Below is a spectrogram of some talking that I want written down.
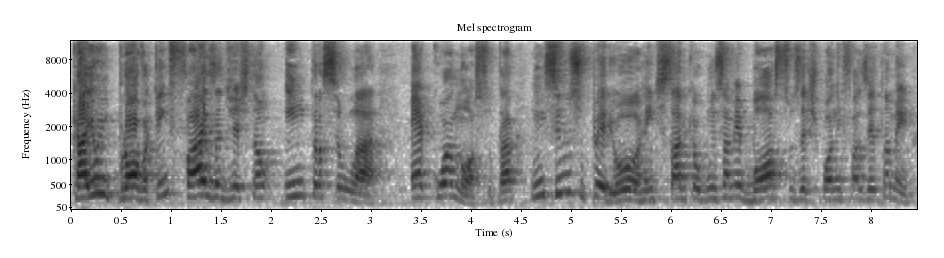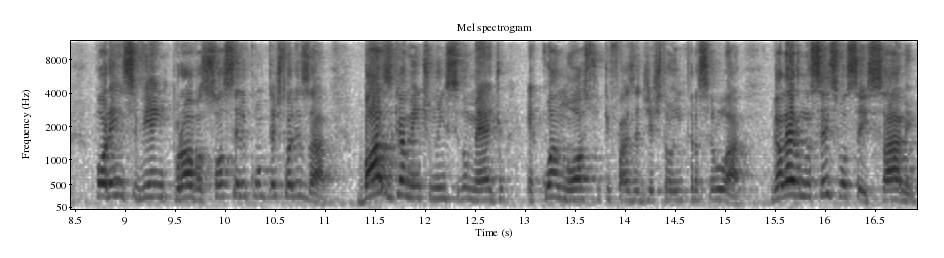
Caiu em prova quem faz a digestão intracelular é coanócito, tá? No ensino superior, a gente sabe que alguns amebócitos eles podem fazer também. Porém, se vier em prova, só se ele contextualizar. Basicamente, no ensino médio, é coanócito que faz a digestão intracelular. Galera, não sei se vocês sabem,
